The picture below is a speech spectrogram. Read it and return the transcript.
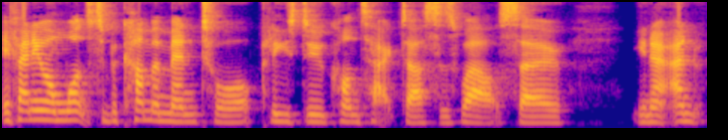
If anyone wants to become a mentor, please do contact us as well. So you know, and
